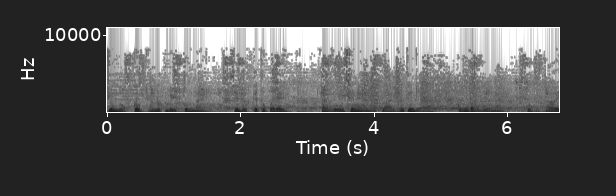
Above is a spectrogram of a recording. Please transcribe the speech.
Chuyên mục câu chuyện nước Mỹ tuần này xin được kết thúc ở đây. Hà Vũ xin hẹn gặp lại quý khán giả cũng vào giờ này tuần tới.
